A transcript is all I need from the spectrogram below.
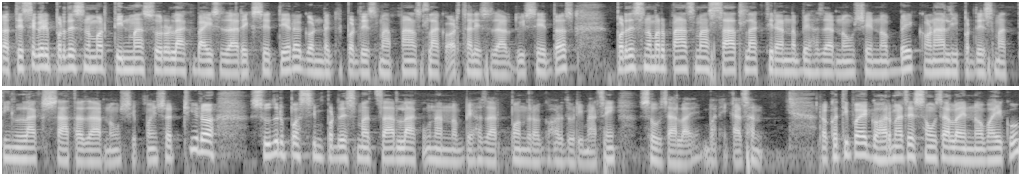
र त्यसै गरी प्रदेश नम्बर तिनमा सोह्र लाख बाइस हजार एक सय तेह्र गण्डकी प्रदेशमा पाँच लाख अडचालिस हजार दुई सय दस प्रदेश नम्बर पाँचमा सात लाख तिरानब्बे हजार नौ सय नब्बे कर्णाली प्रदेशमा तिन लाख सात हजार नौ सय पैँसठी र सुदूरपश्चिम प्रदेशमा चार लाख उनानब्बे हजार पन्ध्र घरधुरीमा चाहिँ शौचालय बनेका छन्। र कतिपय घरमा चाहिँ शौचालय नभएको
